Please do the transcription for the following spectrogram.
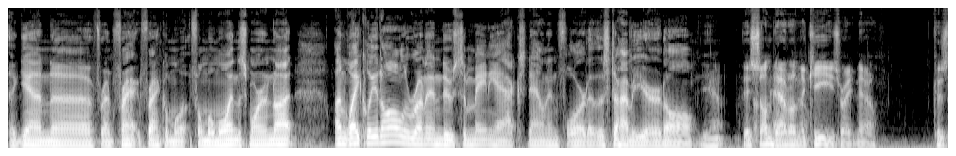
again, uh, friend Frank, Frank from Des Moines this morning. Not unlikely at all to run into some maniacs down in Florida this time of year at all. Yeah. There's some down on the Keys right now because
